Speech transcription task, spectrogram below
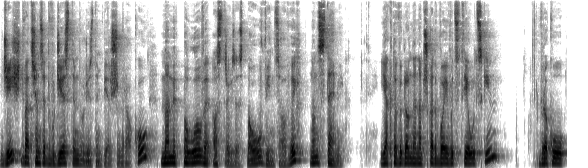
Dziś, w 2020-2021 roku, mamy połowę ostrych zespołów wieńcowych non-STEMI. Jak to wygląda na przykład w województwie łódzkim? W roku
